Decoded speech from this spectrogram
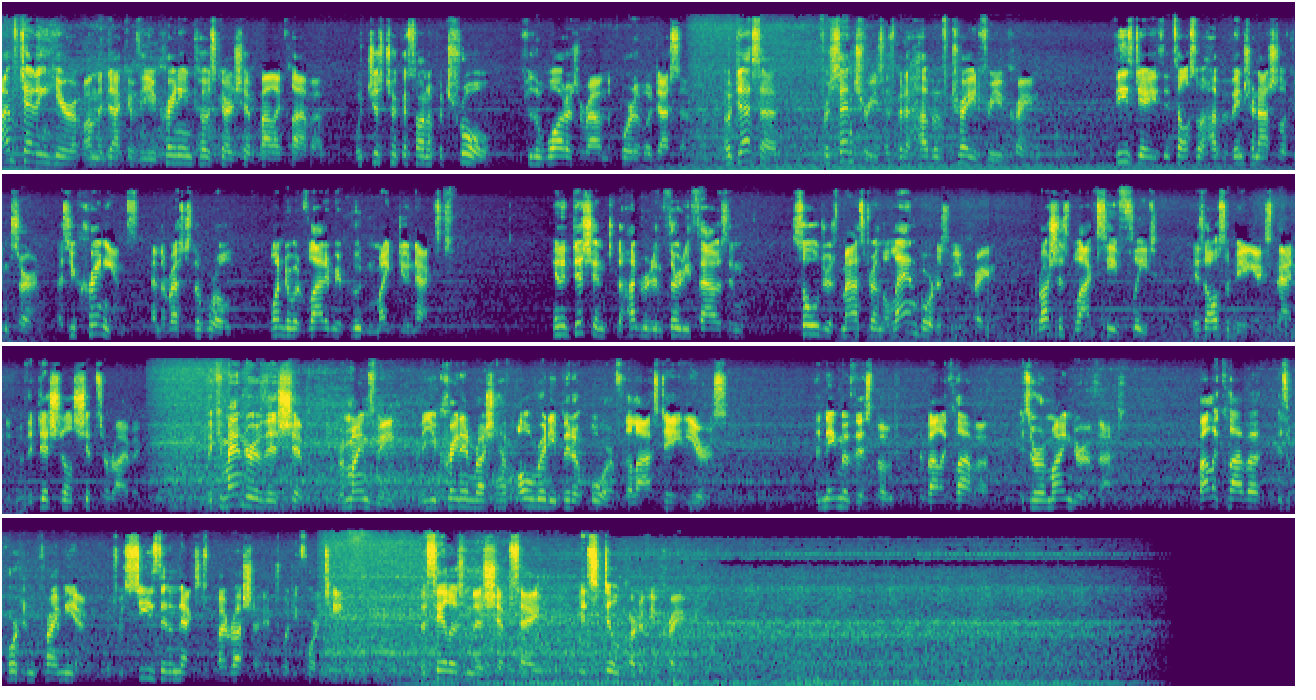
I'm standing here on the deck of the Ukrainian Coast Guard ship Balaklava, which just took us on a patrol through the waters around the port of Odessa. Odessa, for centuries, has been a hub of trade for Ukraine. These days, it's also a hub of international concern, as Ukrainians and the rest of the world wonder what Vladimir Putin might do next. In addition to the 130,000 soldiers massed around the land borders of Ukraine, Russia's Black Sea Fleet is also being expanded, with additional ships arriving. The commander of this ship reminds me that Ukraine and Russia have already been at war for the last eight years. The name of this boat, the Balaklava, is a reminder of that. Balaklava is a port in Crimea, which was seized and annexed by Russia in 2014. The sailors in this ship say it's still part of Ukraine.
